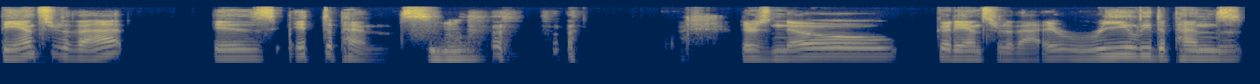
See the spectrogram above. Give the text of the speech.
the answer to that is it depends. Mhm. There's no good answer to that. It really depends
